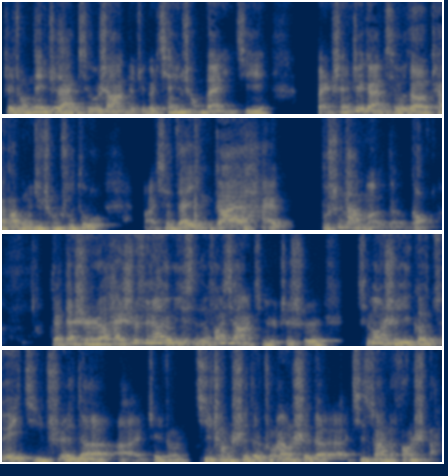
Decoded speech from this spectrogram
这种内置的 MCU 上的这个迁移成本以及本身这个 MCU 的开发工具成熟度，啊，现在应该还不是那么的高。对，但是还是非常有意思的方向。其实这是希望是一个最极致的呃这种集成式的中央式的计算的方式吧。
